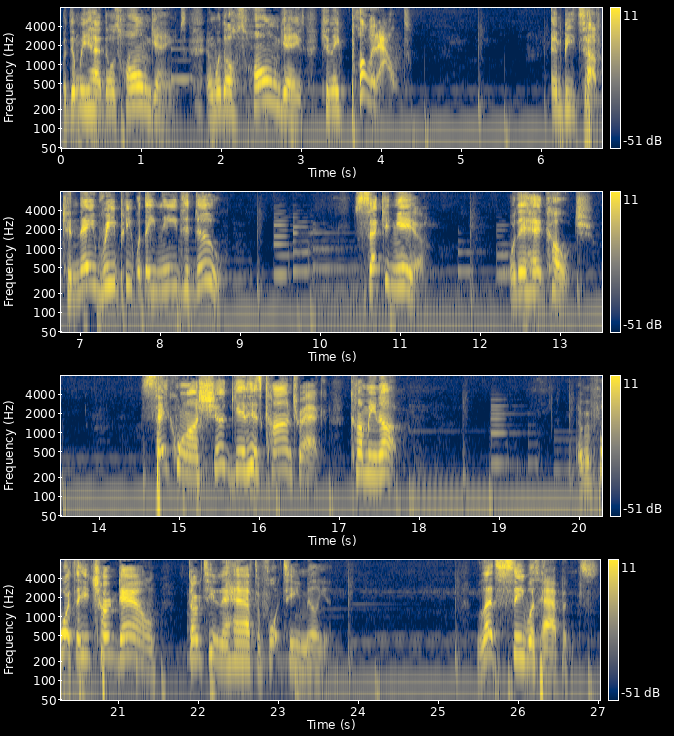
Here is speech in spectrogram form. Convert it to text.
But then we had those home games. And with those home games, can they pull it out and be tough? Can they repeat what they need to do? Second year with their head coach. Saquon should get his contract coming up. The reports that he turned down 13 and a half to 14 million. Let's see what happens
